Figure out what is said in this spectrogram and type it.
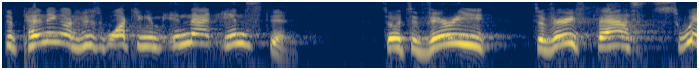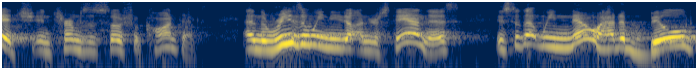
depending on who's watching him in that instant. So it's a very, it's a very fast switch in terms of social context. And the reason we need to understand this is so that we know how to build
